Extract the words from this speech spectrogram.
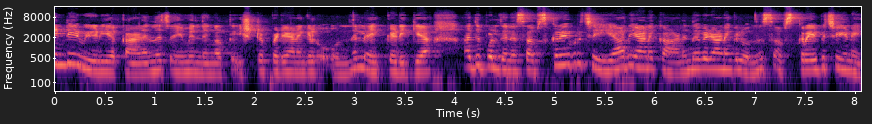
എന്റെ വീഡിയോ കാണുന്ന ടൈമിൽ നിങ്ങൾക്ക് ഇഷ്ടപ്പെടുകയാണെങ്കിൽ ഒന്ന് ലൈക്ക് അടിക്കുക. അതുപോലെ തന്നെ സബ്സ്ക്രൈബർ ചെയ്യാതെയാണ് കാണുന്നവരാണെങ്കിൽ ഒന്ന് സബ്സ്ക്രൈബ് ചെയ്യണേ.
